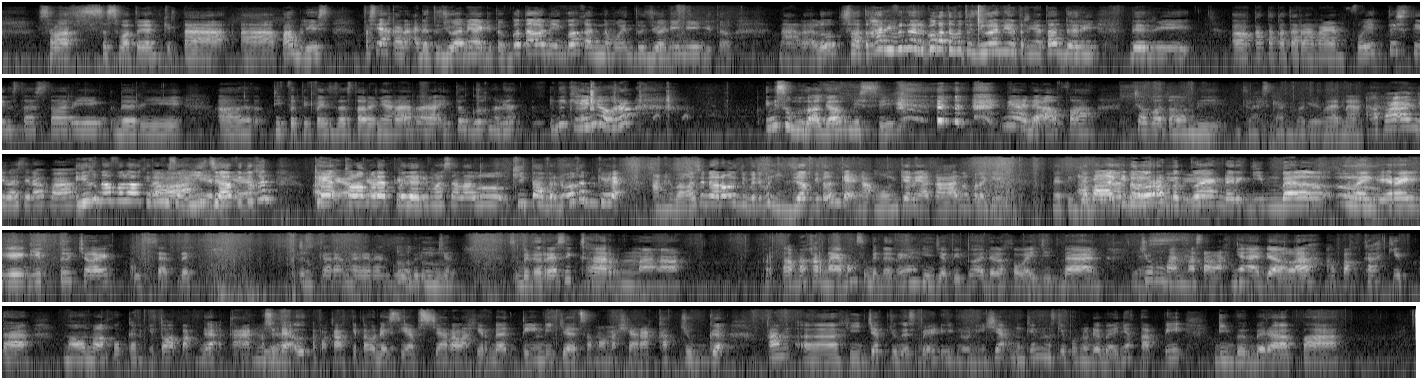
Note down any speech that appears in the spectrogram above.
sesuatu yang kita uh, publish pasti akan ada tujuannya gitu gue tahu nih gue akan nemuin tujuan ini gitu nah lalu suatu hari bener gue ketemu tujuannya ternyata dari dari uh, kata-kata Rara yang puitis di instastory dari uh, tipe-tipe instastorynya Rara itu gue ngeliat ini kayaknya orang ini sungguh agamis sih. Ini ada apa? Coba tolong dijelaskan bagaimana. Apaan? Jelasin apa? iya kenapa lo akhirnya Oh, bisa akhirnya. hijab? itu kan kayak Oke, kalau ngeliat oke. dari masa lalu kita berdua kan kayak aneh banget sih nih orang tiba-tiba hijab gitu kan kayak nggak mungkin ya kan? Apalagi netizen Apalagi dulu rambut gue yang dari gimbal reggae-reggae gitu coy. Kuset deh Terus sekarang akhirnya gue berhijab Sebenarnya sih karena Pertama karena emang sebenarnya hijab itu adalah kewajiban. Yes. Cuman masalahnya adalah apakah kita mau melakukan itu apa enggak kan? Maksudnya u- apakah kita udah siap secara lahir batin dijat sama masyarakat juga? Kan eh, hijab juga sebenarnya di Indonesia mungkin meskipun udah banyak tapi di beberapa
